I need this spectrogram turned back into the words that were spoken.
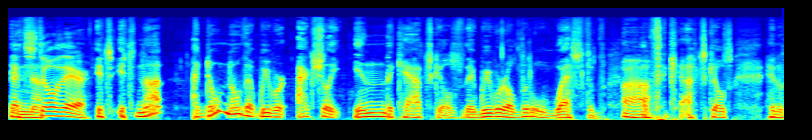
That's in, uh, still there. It's it's not. I don't know that we were actually in the Catskills. They, we were a little west of Uh-huh. of the Catskills in a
